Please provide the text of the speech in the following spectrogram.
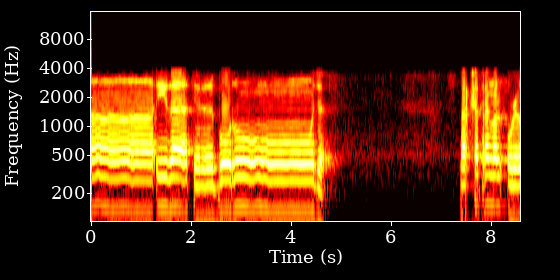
والسماء ذات البروج നക്ഷത്രങ്ങൾ ഉള്ള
